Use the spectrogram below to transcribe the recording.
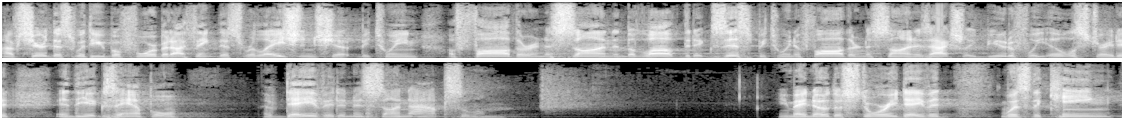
I've shared this with you before, but I think this relationship between a father and a son and the love that exists between a father and a son is actually beautifully illustrated in the example of David and his son Absalom. You may know the story. David was the king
